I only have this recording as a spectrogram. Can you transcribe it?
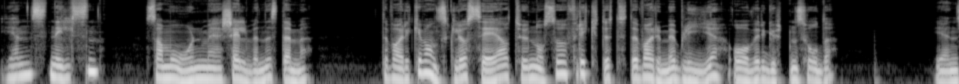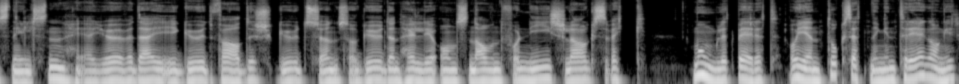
Jens Nilsen, sa moren med skjelvende stemme. Det var ikke vanskelig å se at hun også fryktet det varme blyet over guttens hode. Jens Nilsen, jeg gjøve deg i Gud Faders, Gud Sønns og Gud Den hellige ånds navn for ni slags vekk mumlet Berit og gjentok setningen tre ganger.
